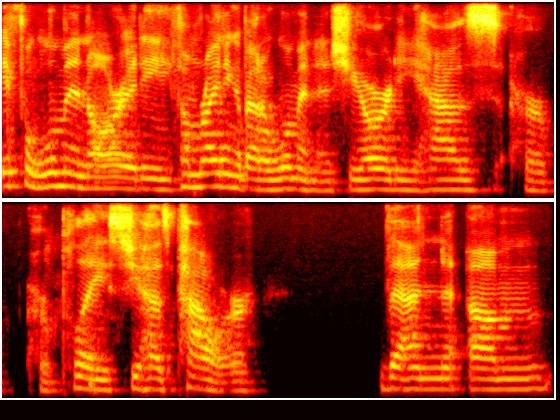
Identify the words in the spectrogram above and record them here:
if a woman already if I'm writing about a woman and she already has her her place, she has power, then um,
